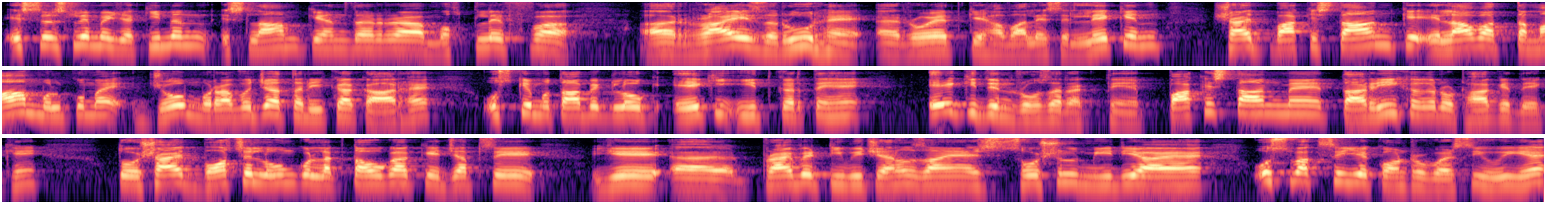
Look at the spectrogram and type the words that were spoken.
اس سلسلے میں یقیناً اسلام کے اندر مختلف رائے ضرور ہیں رویت کے حوالے سے۔ لیکن شاید پاکستان کے علاوہ تمام ملکوں میں جو مروجہ طریقہ کار ہے اس کے مطابق لوگ ایک ہی عید کرتے ہیں ایک ہی دن روزہ رکھتے ہیں۔ پاکستان میں تاریخ اگر اٹھا کے دیکھیں تو شاید بہت سے لوگوں کو لگتا ہوگا کہ جب سے یہ پرائیویٹ ٹی وی چینلز آئے ہیں سوشل میڈیا آیا ہے اس وقت سے یہ کانٹروورسی ہوئی ہے۔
